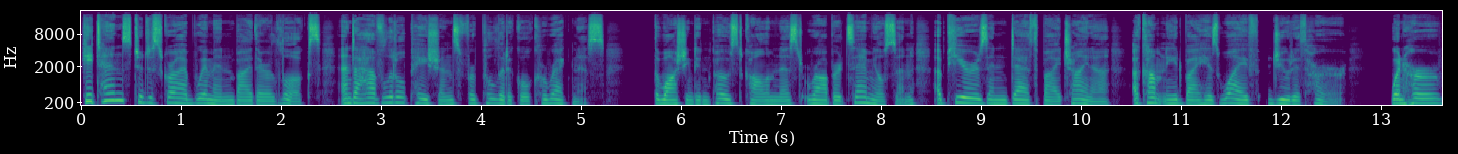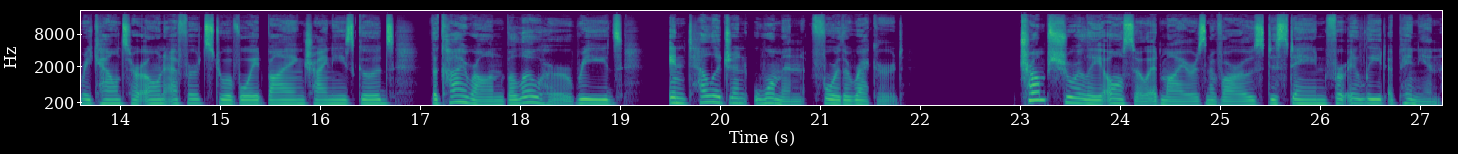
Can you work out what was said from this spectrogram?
He tends to describe women by their looks and to have little patience for political correctness. The Washington Post columnist Robert Samuelson appears in Death by China, accompanied by his wife, Judith Herr. When Herr recounts her own efforts to avoid buying Chinese goods, the chyron below her reads, intelligent woman for the record. Trump surely also admires Navarro's disdain for elite opinion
